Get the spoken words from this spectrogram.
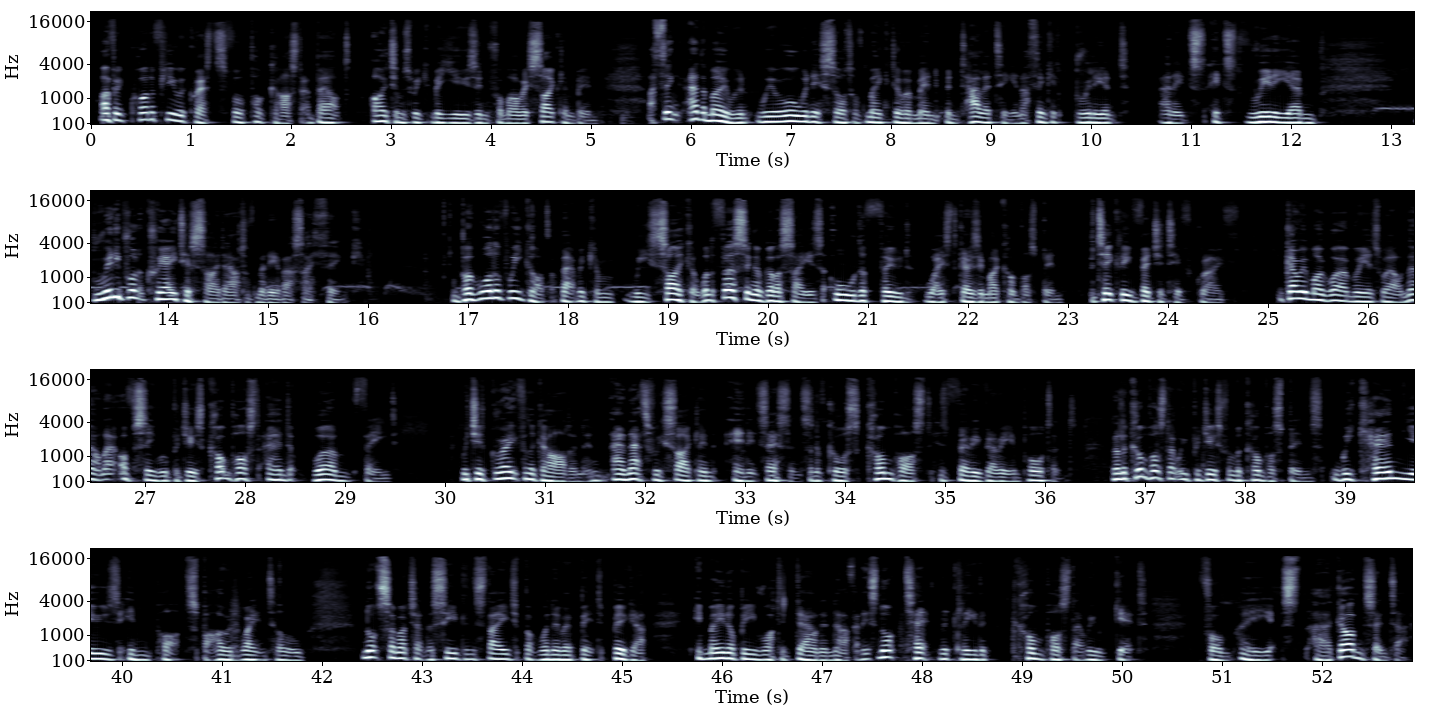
I've had quite a few requests for a podcast about items we can be using from our recycling bin. I think at the moment we're all in this sort of make do amend mentality, and I think it's brilliant and it's it's really um really brought a creative side out of many of us, I think. But what have we got that we can recycle? Well, the first thing I've got to say is all the food waste goes in my compost bin particularly vegetative growth. Go in my wormery as well. Now, that obviously will produce compost and worm feed, which is great for the garden, and, and that's recycling in its essence. And of course, compost is very, very important. Now, the compost that we produce from the compost bins, we can use in pots, but I would wait until not so much at the seedling stage, but when they're a bit bigger. It may not be rotted down enough, and it's not technically the compost that we would get from a, a garden centre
